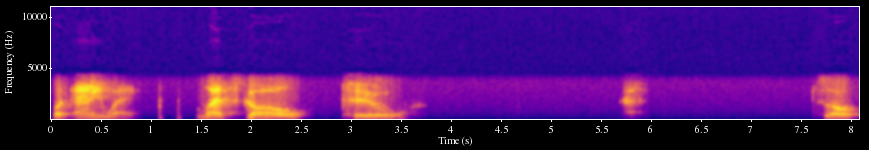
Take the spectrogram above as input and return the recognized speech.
but anyway, let's go to so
